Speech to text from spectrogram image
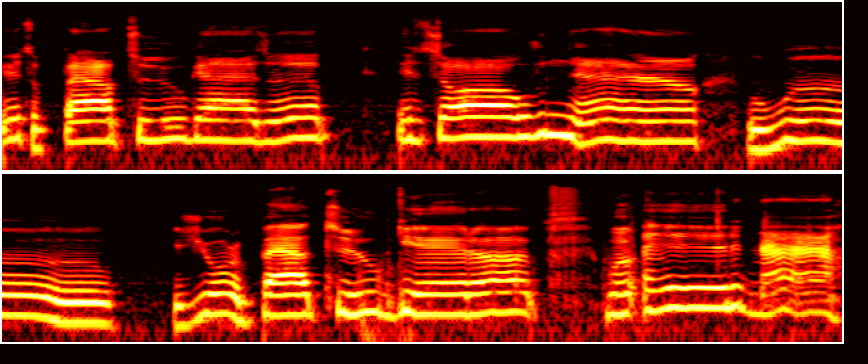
It's about to rise up. It's over now. Whoa. Cause you're about to get up. We're in it now.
